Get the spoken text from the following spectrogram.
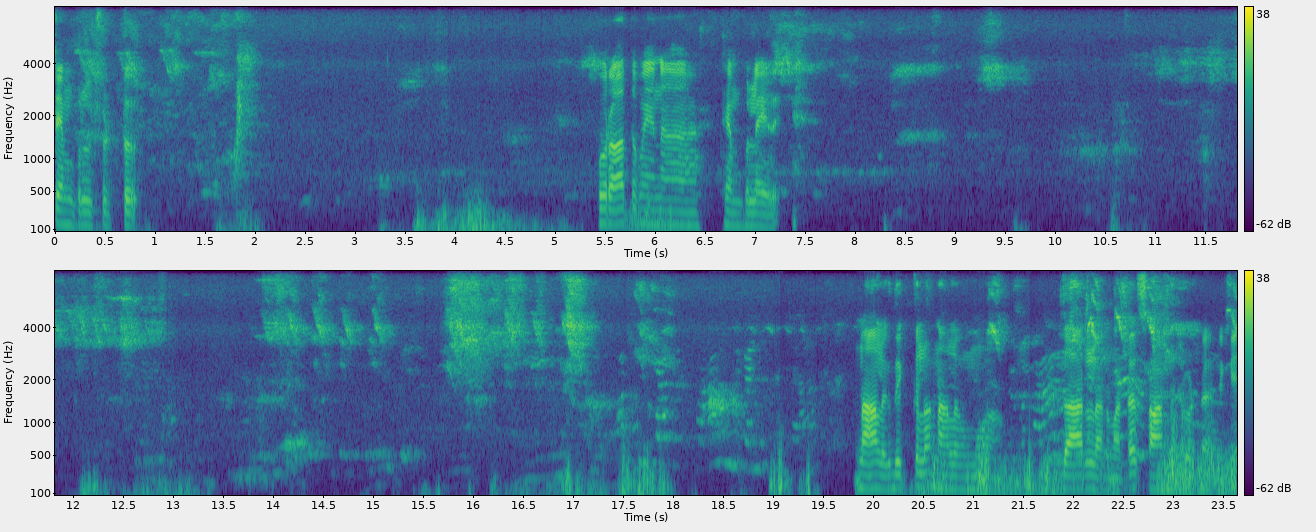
టెంపుల్ చుట్టూ. పురాతనమైన టెంపుల్ ఇది. నాలుగు దిక్కులో నాలుగు దారులు అనమాట స్వామి చూడడానికి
